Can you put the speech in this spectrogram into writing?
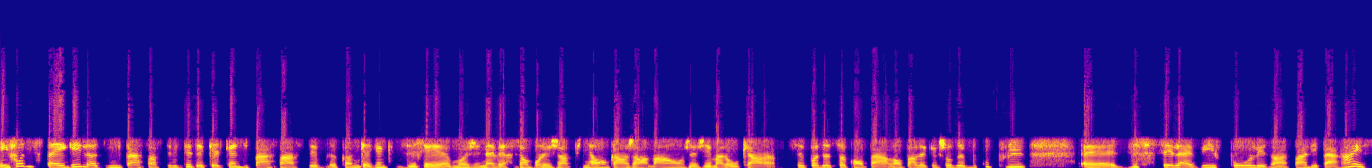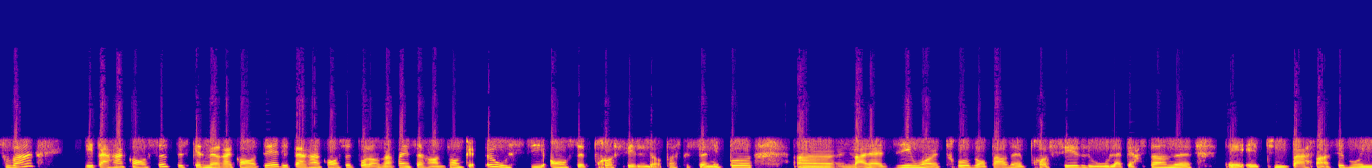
Et il faut distinguer là, d'une hypersensibilité de quelqu'un d'hypersensible, comme quelqu'un qui dirait, euh, moi j'ai une aversion pour les champignons quand j'en mange, j'ai mal au cœur. C'est pas de ça qu'on parle. On parle de quelque chose de beaucoup plus euh, difficile à vivre pour les enfants, les parents. Et souvent, les parents consultent, c'est ce qu'elle me racontait, les parents consultent pour leurs enfants et se rendent compte qu'eux aussi ont ce profil-là, parce que ce n'est pas un- une maladie ou un trouble, on parle d'un profil où la personne euh, est, une hypersensible ou une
